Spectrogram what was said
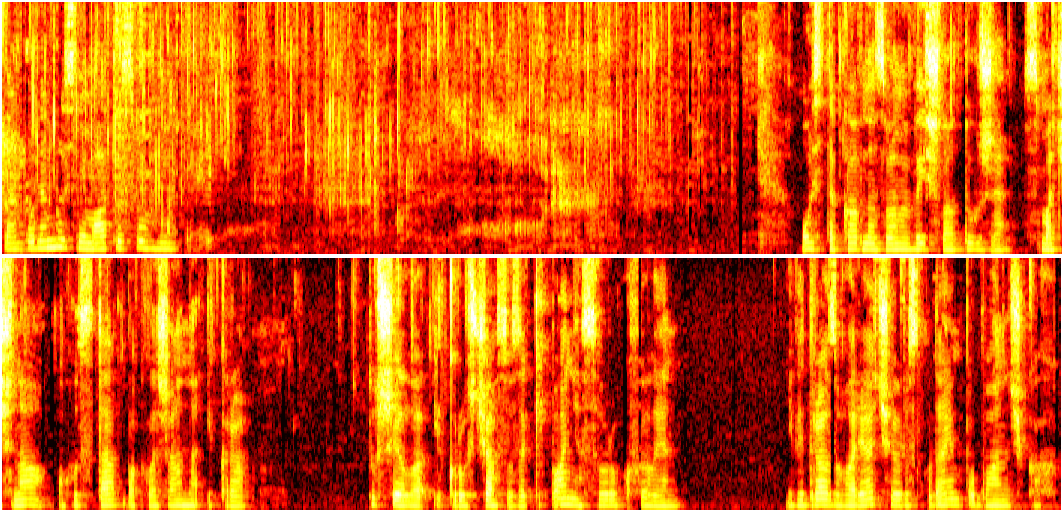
Та будемо знімати з вогню. Ось така в нас з вами вийшла дуже смачна, густа баклажана ікра. Тушила ікру з часу закипання 40 хвилин. І відразу гарячою розкладаємо по баночках.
